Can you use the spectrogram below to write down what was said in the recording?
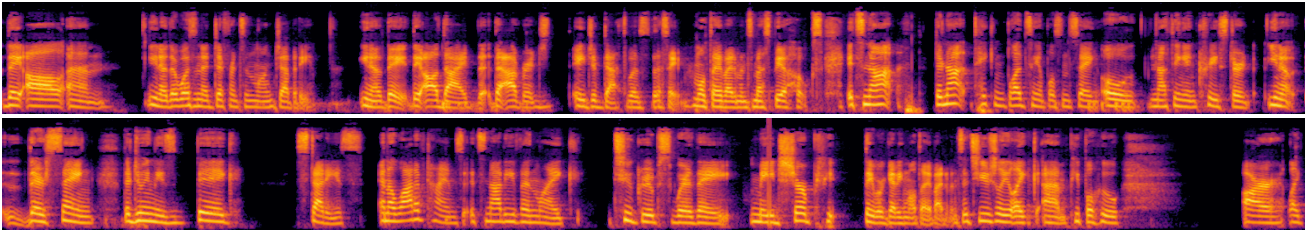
they all, um, you know, there wasn't a difference in longevity. You know, they, they all died. The, the average age of death was the same. Multivitamins must be a hoax. It's not, they're not taking blood samples and saying, oh, nothing increased or, you know, they're saying they're doing these big studies. And a lot of times it's not even like two groups where they made sure they were getting multivitamins. It's usually like um, people who are like,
